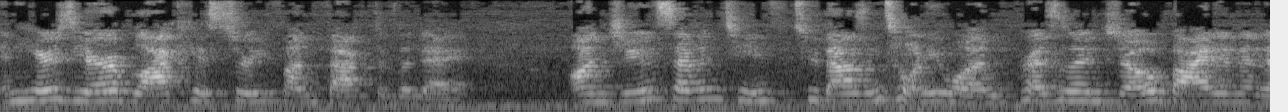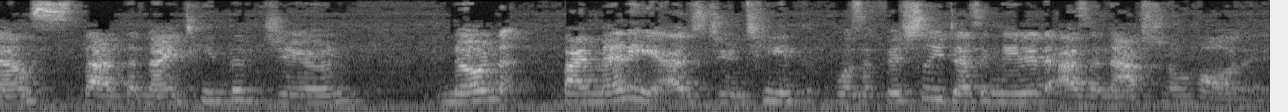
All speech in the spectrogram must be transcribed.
And here's your Black History Fun Fact of the Day. On June 17, 2021, President Joe Biden announced that the 19th of June, known by many as Juneteenth, was officially designated as a national holiday.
